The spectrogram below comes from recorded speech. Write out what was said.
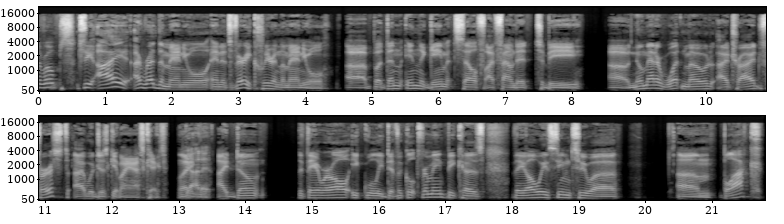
the ropes? See, I I read the manual and it's very clear in the manual. Uh, but then in the game itself, I found it to be uh, no matter what mode I tried first, I would just get my ass kicked. Like, Got it. I don't like they were all equally difficult for me because they always seem to uh, um, block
